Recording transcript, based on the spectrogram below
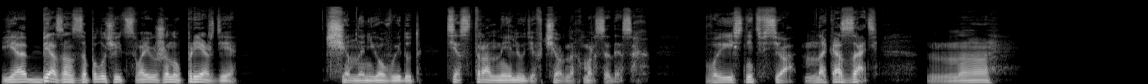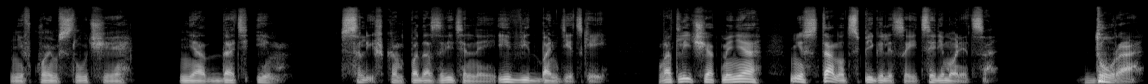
Я обязан заполучить свою жену прежде, чем на нее выйдут те странные люди в черных Мерседесах. Выяснить все, наказать. Но ни в коем случае не отдать им. Слишком подозрительный и вид бандитский. В отличие от меня, не станут спигалиться и церемониться. Дура!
